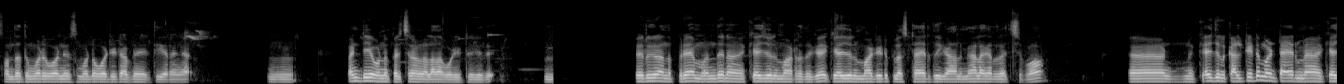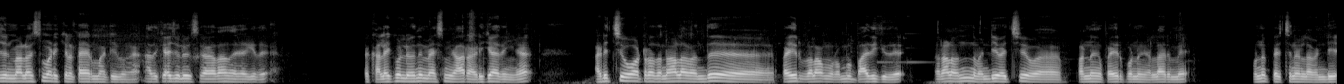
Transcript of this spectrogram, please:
சொந்தத்துக்கு மட்டும் ஓன் இயர்ஸ் மட்டும் ஓட்டிட்டு அப்படியே எடுத்துக்கிறேங்க வண்டி ஒன்றும் பிரச்சனை இல்லை, நல்லா தான் ஓடிட்டுருக்குது. இப்போ இருக்கிற அந்த பிரேம் வந்து நாங்கள் கேஜுவல் மாட்டுறதுக்கு கேஜுவல் மாட்டிட்டு ப்ளஸ் டயருக்கு அதில் மேலே இருக்கிறத வச்சுப்போம். கேஜுவல் கழட்டிட்டு மட்டும் டயர் மே கேஜுவல் மேலே வச்சு மடிக்கல கீழே டயர் மாட்டிக்குவோங்க அது கேஜுவல் யூஸ்க்காக தான் அது இருக்குது இப்போ கலைக்கொல்லி வந்து மேக்ஸிமம் யாரும் அடிக்காதீங்க. அடித்து ஓட்டுறதுனால வந்து பயிர் வளம் ரொம்ப பாதிக்குது. அதனால் வந்து இந்த வண்டியை வச்சு பண்ணுங்கள் பயிர் பண்ணுங்கள் எல்லாருமே. ஒன்றும் பிரச்சனை இல்லை வண்டி.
